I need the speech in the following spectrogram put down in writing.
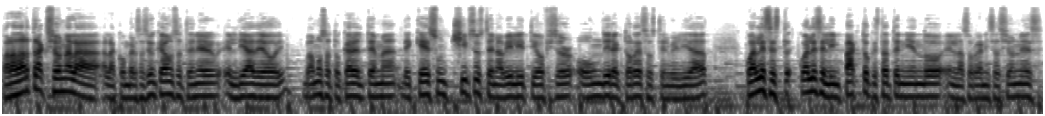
Para dar tracción a la, a la, conversación que vamos a tener el día de hoy, vamos a tocar el tema de qué es un Chief Sustainability Officer o un director de sostenibilidad ¿Cuál es, este, ¿Cuál es el impacto que está teniendo en las organizaciones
